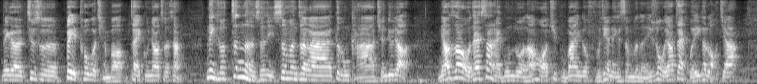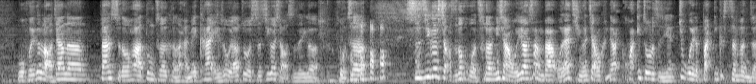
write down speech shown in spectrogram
那个就是被偷过钱包，在公交车上，那个时候真的很生气，身份证啊、各种卡啊全丢掉了。你要知道我在上海工作，然后我要去补办一个福建的一个身份证，也就是说我要再回一个老家。我回个老家呢，当时的话动车可能还没开，也就是我要坐十七个小时的一个火车，十七个小时的火车，你想我又要上班，我再请个假，我肯定要花一周的时间，就为了办一个身份证。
